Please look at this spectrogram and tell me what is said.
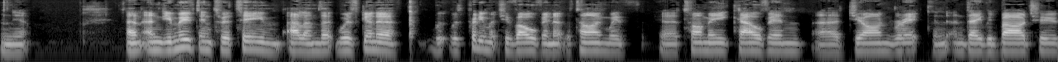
Yeah, and and you moved into a team, Alan, that was gonna was pretty much evolving at the time with uh, Tommy, Kelvin, uh, John, Rick, and, and David Barge, who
